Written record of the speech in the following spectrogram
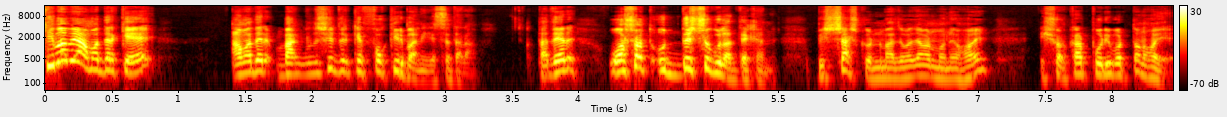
কীভাবে আমাদেরকে, আমাদের বাংলাদেশিদেরকে ফকির বানিয়েছে তারা? তাদের অসৎ উদ্দেশ্যগুলো দেখেন। বিশ্বাস করুন, মাঝে মাঝে আমার মনে হয়, এই সরকার পরিবর্তন হয়ে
